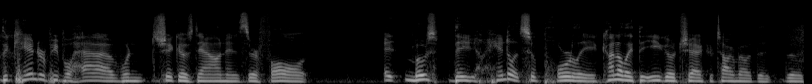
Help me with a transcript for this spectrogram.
the candor people have when shit goes down and it's their fault. It most they handle it so poorly, kind of like the ego check you're talking about with the the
